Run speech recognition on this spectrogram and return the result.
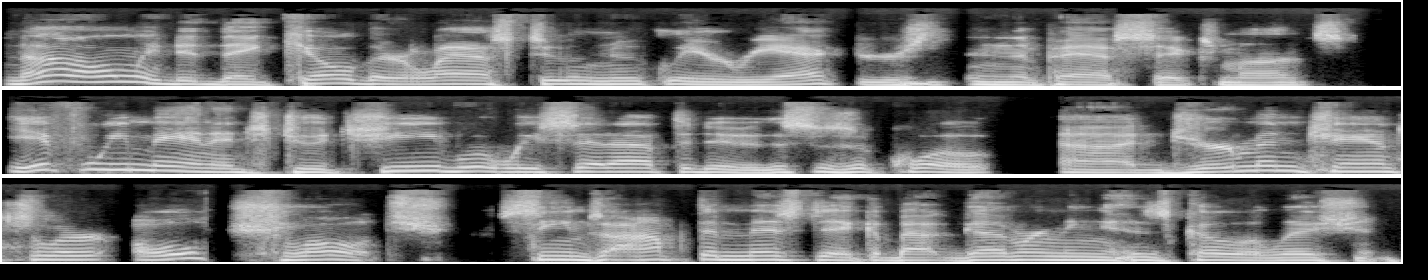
Not only did they kill their last two nuclear reactors in the past six months, if we manage to achieve what we set out to do, this is a quote uh, German Chancellor Olaf Scholz seems optimistic about governing his coalition.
